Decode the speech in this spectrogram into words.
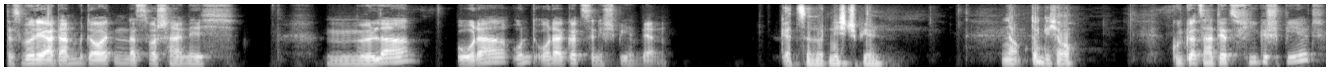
Das würde ja dann bedeuten, dass wahrscheinlich Müller oder und oder Götze nicht spielen werden. Götze wird nicht spielen. Ja, denke ich auch. Gut, Götze hat jetzt viel gespielt.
